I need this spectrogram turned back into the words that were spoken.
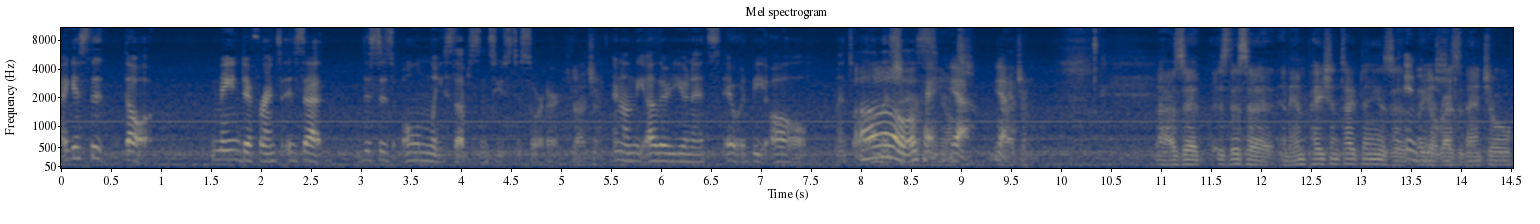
I guess that the main difference is that this is only substance use disorder, Gotcha. and on the other units, it would be all mental Oh, illnesses. okay. Yeah, yeah. Gotcha. Now, is it is this a an inpatient type thing? Is it like a residential,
